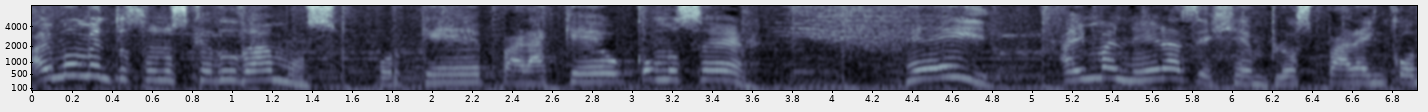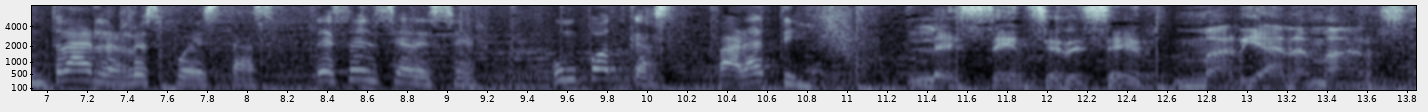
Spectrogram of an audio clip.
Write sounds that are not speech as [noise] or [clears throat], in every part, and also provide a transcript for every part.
Hay momentos en los que dudamos. ¿Por qué? ¿Para qué? ¿O cómo ser? ¡Hey! Hay maneras y ejemplos para encontrar las respuestas. La esencia de ser. Un podcast para ti. La esencia de ser, Mariana Mars.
